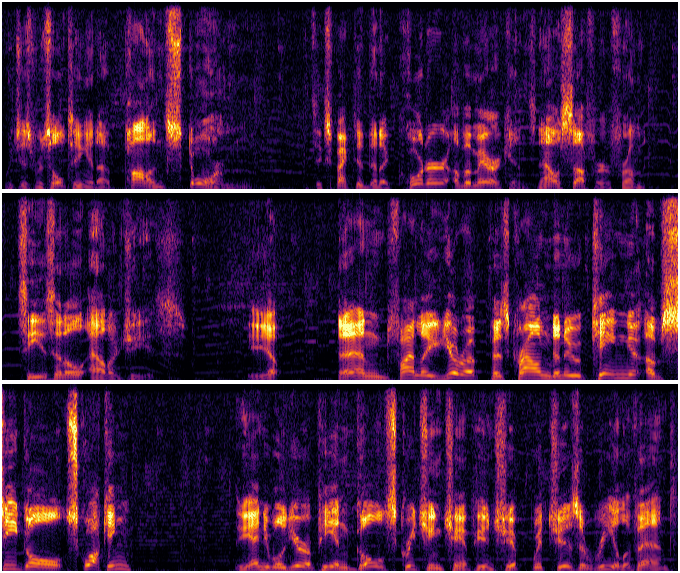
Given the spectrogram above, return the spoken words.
which is resulting in a pollen storm. It's expected that a quarter of Americans now suffer from seasonal allergies. Yep. And finally, Europe has crowned a new king of seagull squawking. The annual European Gull Screeching Championship, which is a real event,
